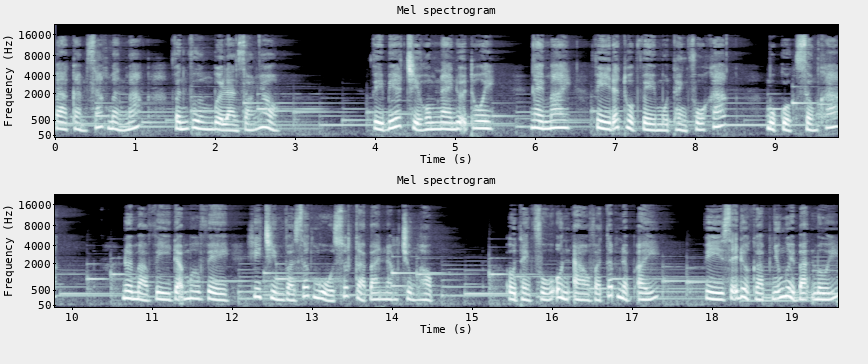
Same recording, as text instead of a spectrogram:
và cảm giác mần mát vấn vương bởi làn gió nhỏ. Vì biết chỉ hôm nay nữa thôi, ngày mai Vi đã thuộc về một thành phố khác, một cuộc sống khác. Nơi mà Vi đã mơ về khi chìm vào giấc ngủ suốt cả 3 năm trung học. Ở thành phố ồn ào và tấp nập ấy, Vi sẽ được gặp những người bạn mới,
